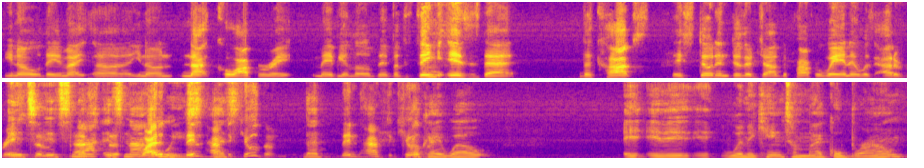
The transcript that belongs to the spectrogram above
you know they might uh you know not cooperate maybe a little bit. But the thing is is that the cops they still didn't do their job the proper way and it was out of It's- racism. it's That's not- the- it's not why did- always. they didn't have That's- to kill them. That They didn't have to kill them. okay. Well, it, it, it, it when it came to Michael Brown,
